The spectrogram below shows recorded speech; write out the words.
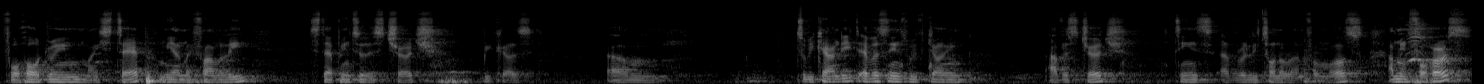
for ordering my step, me and my family, step into this church, because um, to be candid, ever since we've joined Harvest Church, things have really turned around from us. I mean, for us.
